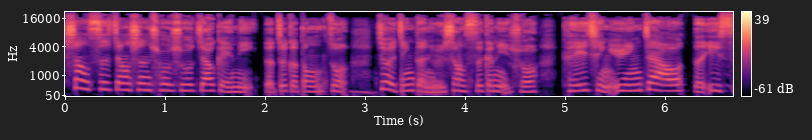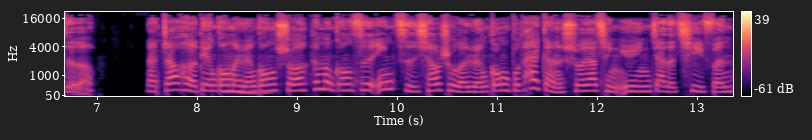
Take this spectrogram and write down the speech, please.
上司将申出书交给你的这个动作，就已经等于上司跟你说可以请育婴假哦的意思了。那昭和电工的员工说，他们公司因此消除了员工不太敢说要请育婴假的气氛。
